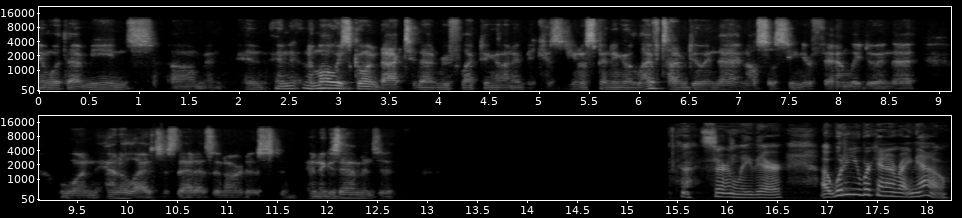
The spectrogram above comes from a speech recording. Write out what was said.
and what that means. Um, and, and, and I'm always going back to that and reflecting on it because, you know, spending a lifetime doing that and also seeing your family doing that, one analyzes that as an artist and, and examines it. Certainly there. Uh, what are you working on right now?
